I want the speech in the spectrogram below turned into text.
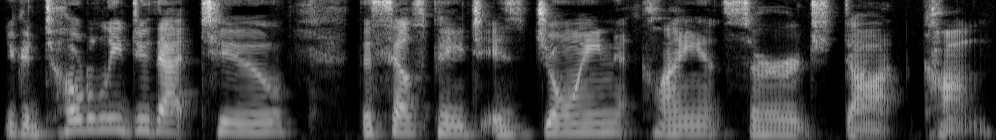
you can totally do that too. The sales page is joinclientsurge.com.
